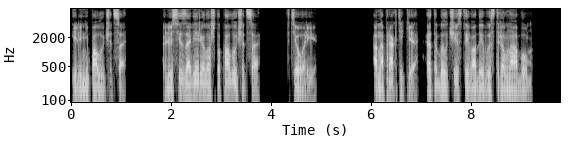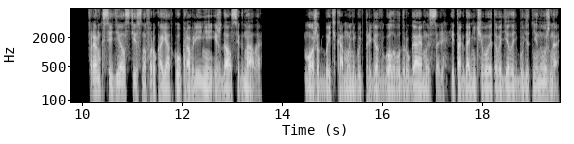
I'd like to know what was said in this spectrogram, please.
или не получится. Люси заверила, что получится. В теории. А на практике это был чистой воды выстрел на обум. Фрэнк сидел, стиснув рукоятку управления и ждал сигнала. Может быть, кому-нибудь придет в голову другая мысль, и тогда ничего этого делать будет не нужно.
